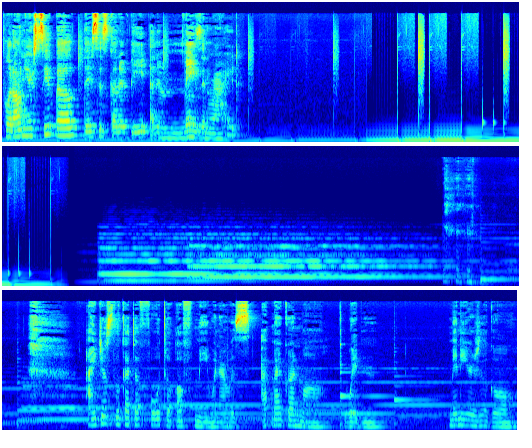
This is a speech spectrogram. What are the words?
Put on your seatbelt. This is to be an amazing ride. I just look at a photo of me when I was at my grandma wedding many years ago.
